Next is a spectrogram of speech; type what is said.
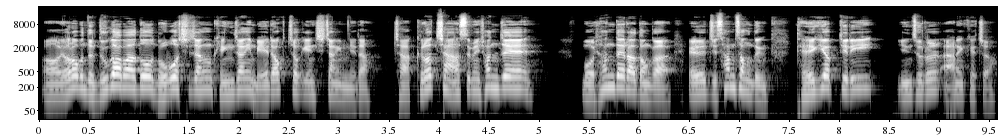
어, 여러분들 누가 봐도 로봇 시장은 굉장히 매력적인 시장입니다. 자, 그렇지 않았으면 현재 뭐 현대라던가 LG, 삼성 등 대기업들이 인수를 안 했겠죠.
